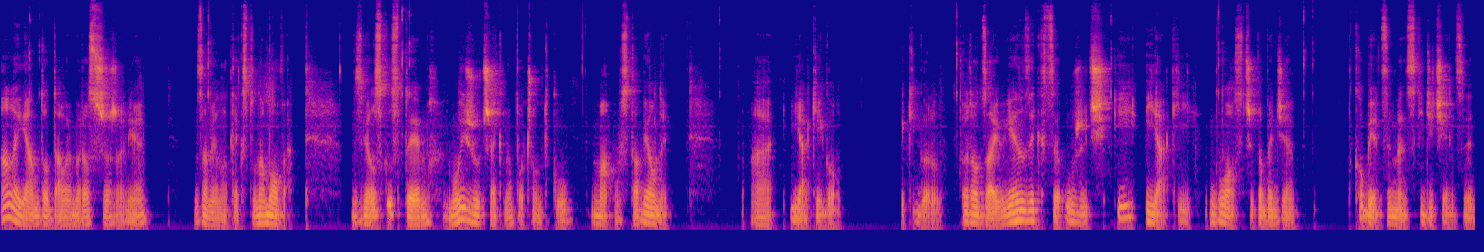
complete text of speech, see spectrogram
ale ja dodałem rozszerzenie zamiana tekstu na mowę. W związku z tym mój żuczek na początku ma ustawiony e, jakiego, jakiego rodzaju język chce użyć i jaki głos. Czy to będzie kobiecy, męski, dziecięcy.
